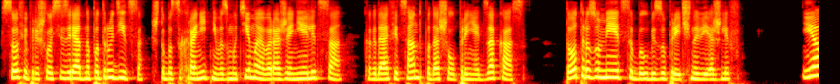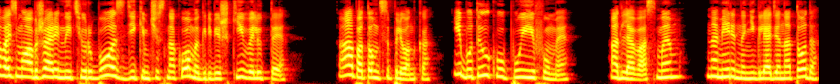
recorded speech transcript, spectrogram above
Софи пришлось изрядно потрудиться, чтобы сохранить невозмутимое выражение лица, когда официант подошел принять заказ. Тот, разумеется, был безупречно вежлив. Я возьму обжаренный тюрбо с диким чесноком и гребешки велюте. А потом цыпленка. И бутылку пуи фуме. А для вас, мэм, намеренно не глядя на Тода,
